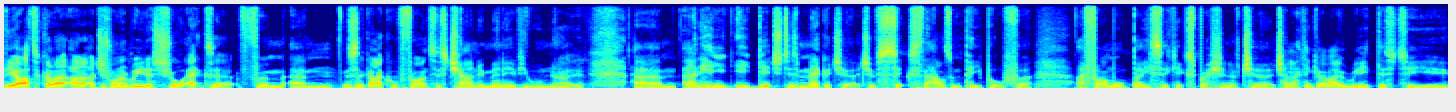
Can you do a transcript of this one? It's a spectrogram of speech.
the article, I, I just want to read a short excerpt from um, this is a guy called Francis Chan, who many of you will know. Um, and he, he ditched his megachurch of 6,000 people for a far more basic expression of church. And I think if I read this to you,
